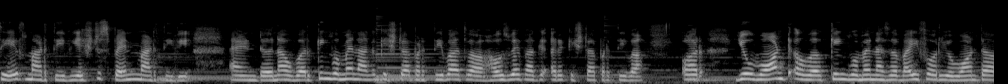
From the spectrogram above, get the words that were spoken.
ಸೇವ್ ಮಾಡ್ತೀವಿ, ಎಷ್ಟು ಸ್ಪೆಂಡ್ ಮಾಡ್ತೀವಿ? ಆ್ಯಂಡ್ ನಾವು ವರ್ಕಿಂಗ್ ವುಮೆನ್ ಆಗೋಕ್ಕೆ ಇಷ್ಟಪಡ್ತೀವ ಅಥವಾ ಹೌಸ್ ವೈಫ್ ಆಗಿ ಅದಕ್ಕೆ ಇಷ್ಟಪಡ್ತೀವ? Are you want a working women as a wife are you want a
